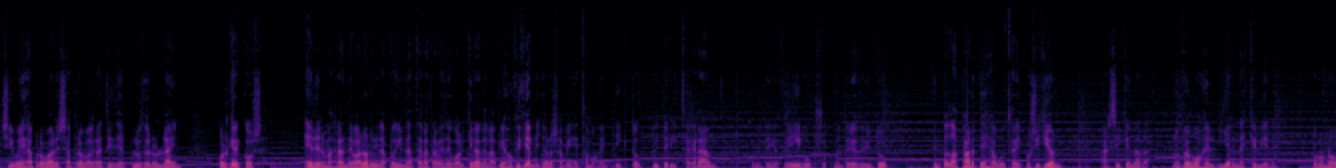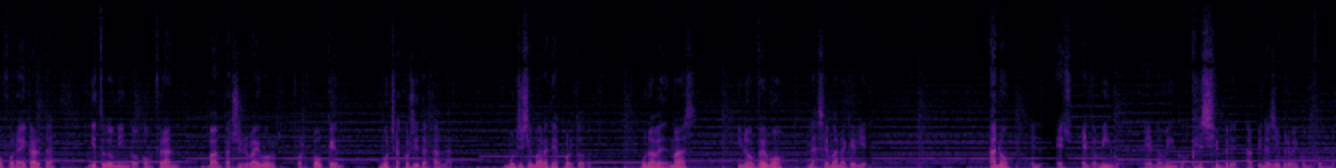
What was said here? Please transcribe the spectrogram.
si vais a probar esa prueba gratis del Plus del Online, cualquier cosa, es del más grande valor y la podéis lanzar a través de cualquiera de las vías oficiales. Ya lo sabéis, estamos en TikTok, Twitter, Instagram, comentarios de ebooks, comentarios de YouTube, en todas partes a vuestra disposición. Así que nada, nos vemos el viernes que viene con un nuevo fuera de carta y este domingo con Fran, Vampire Survivors, Forspoken, muchas cositas que hablar. Muchísimas gracias por todo. Una vez más y nos vemos la semana que viene. Ah, no, el, es el domingo, el domingo, que siempre, al final siempre me confundo.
